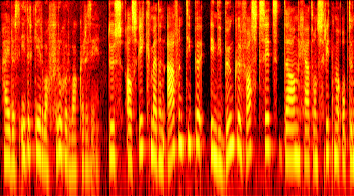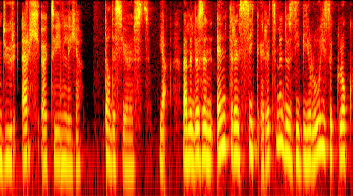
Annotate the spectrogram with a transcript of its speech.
ga je dus iedere keer wat vroeger wakker zijn. Dus als ik met een avondtype in die bunker vastzit, dan gaat ons ritme op den duur erg uiteen liggen. Dat is juist, ja. We hebben dus een intrinsiek ritme, dus die biologische klok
